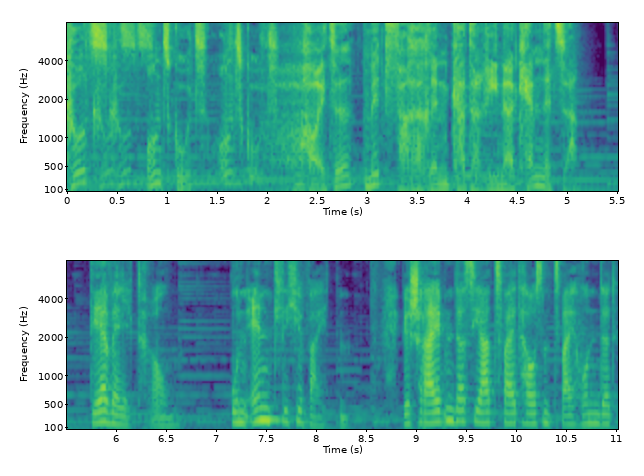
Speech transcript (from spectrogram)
Kurz und gut und gut. Heute mit Pfarrerin Katharina Chemnitzer. Der Weltraum. Unendliche Weiten. Wir schreiben das Jahr 2200.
